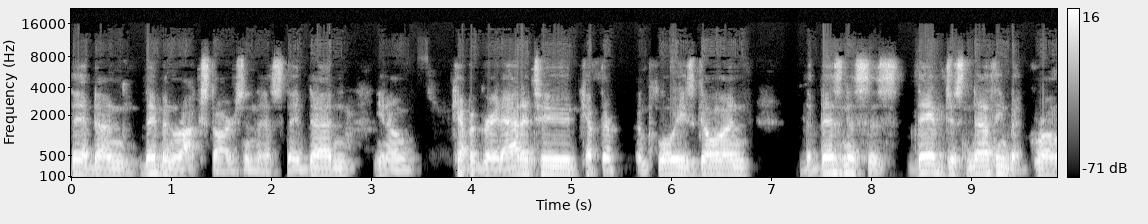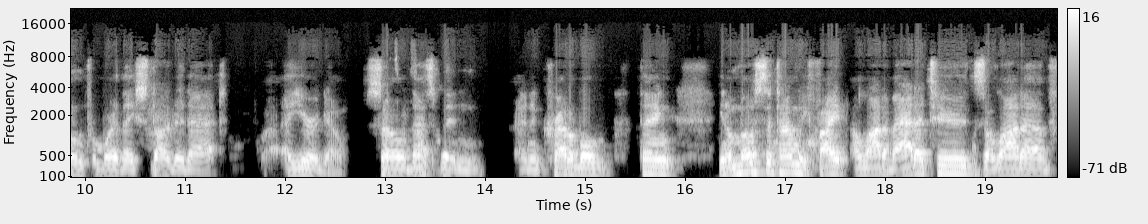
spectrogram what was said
they have done they've been rock stars in this. They've done you know kept a great attitude, kept their employees going. The businesses they've just nothing but grown from where they started at a year ago. So that's been an incredible thing. You know, most of the time we fight a lot of attitudes, a lot of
